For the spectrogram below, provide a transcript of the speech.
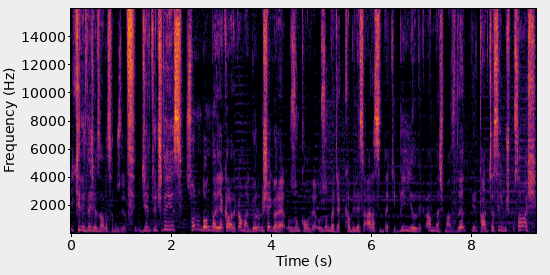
ikiniz de cezalısınız diyor. Cilt 3'teyiz. Sonunda onları yakaladık ama görünüşe göre uzun kol ve uzun bacak kabilesi arasındaki bin yıllık anlaşmazlığın bir parçasıymış bu savaş.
